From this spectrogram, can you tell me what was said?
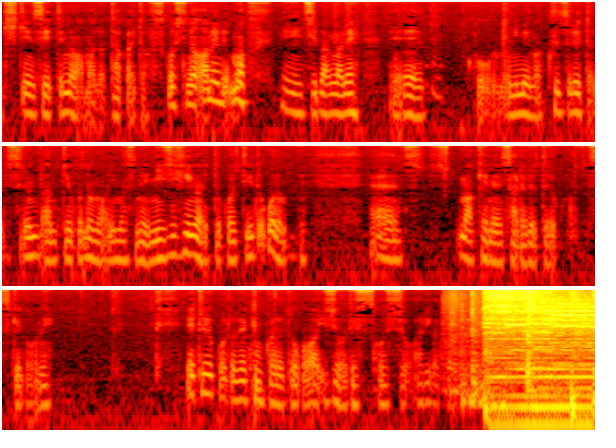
危険性っていうのはまだ高いと。少しの雨でも、えー、地盤がね、えー、こうのり面が崩れたりするんだっていうこともありますね。二次被害とかっていうところもね、えー、まあ、懸念されるということですけどね、えということで今回の動画は以上です。ご視聴ありがとうございます。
